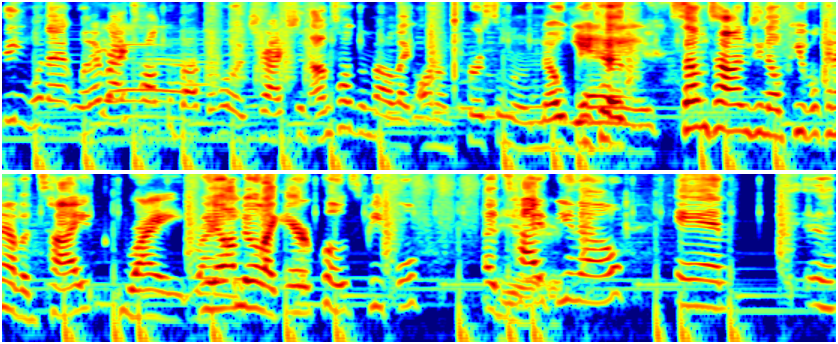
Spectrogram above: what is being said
thing when I whenever I talk about the whole attraction, I'm talking about like on a personal note because sometimes you know people can have a type. right, right. You know, I'm doing like air quotes, people, a Yeah. type. You know, and and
